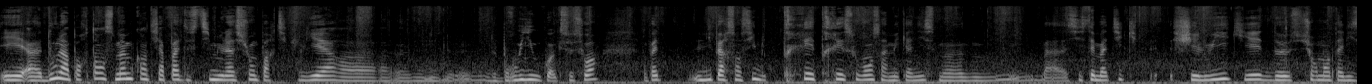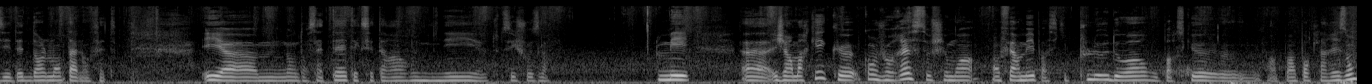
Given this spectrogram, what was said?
Et euh, d'où l'importance, même quand il n'y a pas de stimulation particulière, euh, de, bruit ou quoi que ce soit, en fait, l'hypersensible, très très souvent, c'est un mécanisme bah, systématique chez lui qui est de surmentaliser, d'être dans le mental en fait. Et donc dans sa tête, etc., ruminer, toutes ces choses-là. Mais euh, j'ai remarqué que quand je reste chez moi enfermée parce qu'il pleut dehors ou parce que, euh, peu importe la raison,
